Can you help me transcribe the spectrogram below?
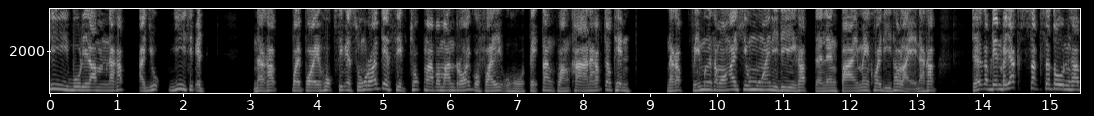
ที่บุรีรัมย์นะครับ อายุ 21 นะครับ ปล่อยปล่อย61 สูง 170 ชกมาประมาณร้อยกว่าไฟ โอ้โห เตะตั้งขวางคานะครับ เจ้าเทนนะครับ ฝีมือสมองไอคิวมวยนี่ดีครับ แต่แรงปลายไม่ค่อยดีเท่าไหร่นะครับ เจอกับเด่นพยักศักสตูลครับ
